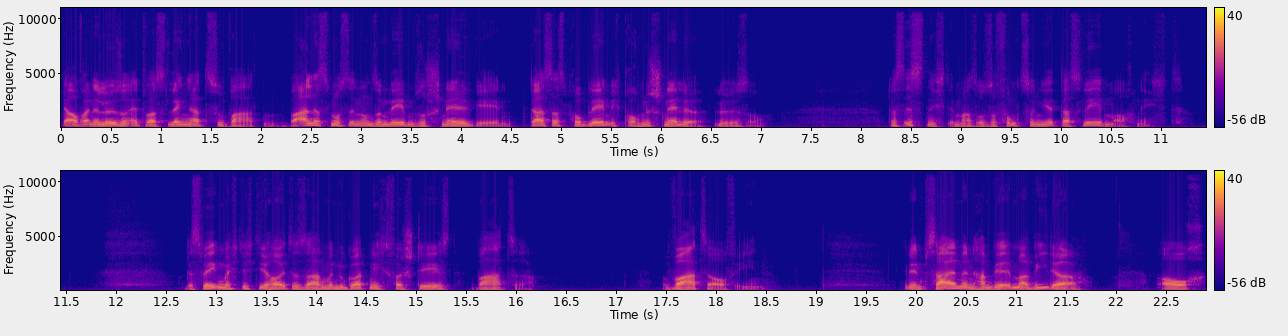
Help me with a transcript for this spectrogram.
ja, auf eine Lösung etwas länger zu warten. Weil alles muss in unserem Leben so schnell gehen. Da ist das Problem, ich brauche eine schnelle Lösung. Das ist nicht immer so. So funktioniert das Leben auch nicht. Deswegen möchte ich dir heute sagen, wenn du Gott nicht verstehst, warte. Warte auf ihn. In den Psalmen haben wir immer wieder auch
